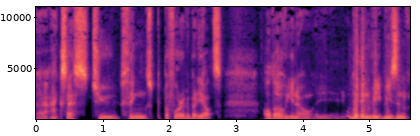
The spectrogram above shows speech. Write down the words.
uh, access to things before everybody else. Although, you know, within re reason,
